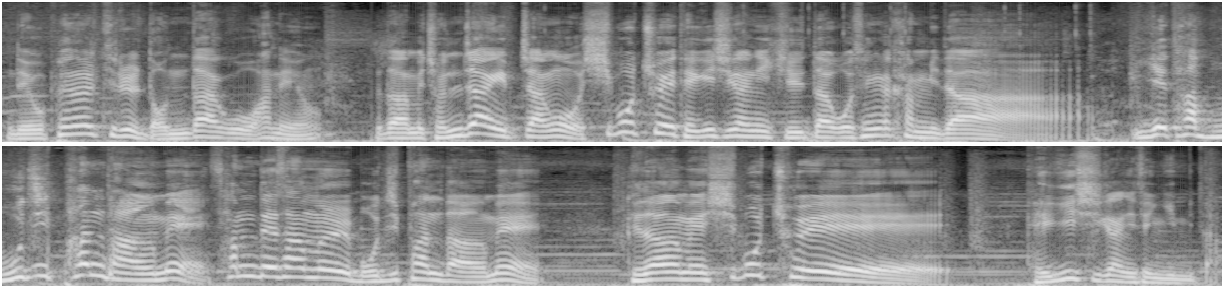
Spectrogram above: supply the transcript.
근데 이 페널티를 넣는다고 하네요. 그 다음에 전장 입장 후 15초의 대기 시간이 길다고 생각합니다. 이게 다 모집한 다음에 3대3을 모집한 다음에 그 다음에 15초의 대기 시간이 생깁니다.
